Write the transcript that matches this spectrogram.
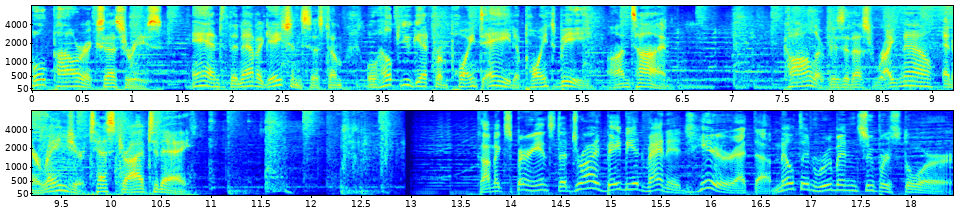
full power accessories, and the navigation system will help you get from point A to point B on time. Call or visit us right now and arrange your test drive today. Come experience the Drive Baby Advantage here at the Milton Ruben Superstore.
